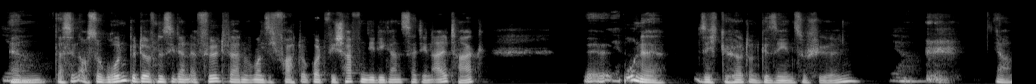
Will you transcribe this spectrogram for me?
Ja. Ähm, das sind auch so Grundbedürfnisse, die dann erfüllt werden, wo man sich fragt, oh Gott, wie schaffen die die ganze Zeit den Alltag, äh, ja. ohne sich gehört und gesehen zu fühlen? Ja. Ja.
